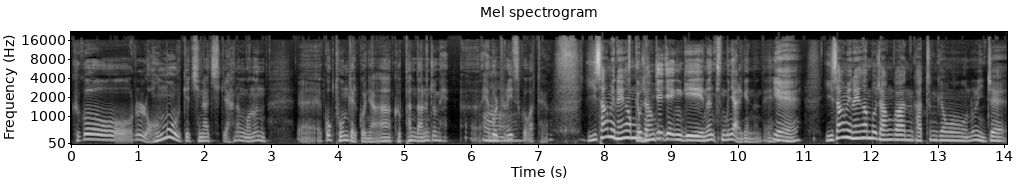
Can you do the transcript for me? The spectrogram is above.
그거를 너무 이렇게 지나치게 하는 거는 에, 꼭 도움 될 거냐 그 판단은 좀 해, 볼 어. 필요는 있을 것 같아요. 이상민 행안부 그러니까 장관 문제 제기는 충분히 알겠는데 예. 이상민 행안부 장관 같은 경우는 이제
